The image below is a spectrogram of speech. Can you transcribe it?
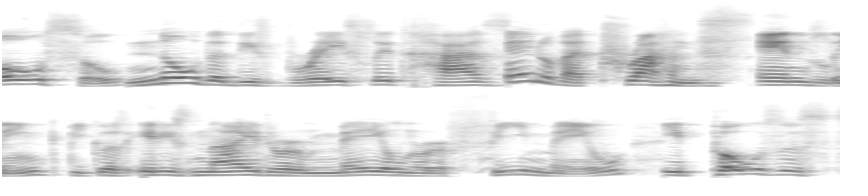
also know that this bracelet has kind of a trans end link because it is neither male nor female. It poses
